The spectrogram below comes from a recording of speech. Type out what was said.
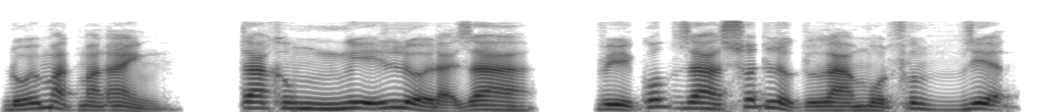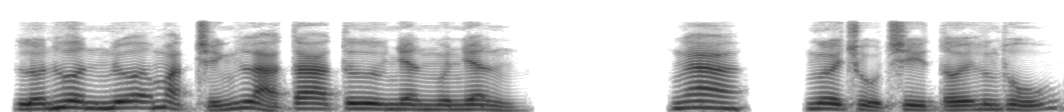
đối mặt màn ảnh, ta không nghĩ lừa đại gia, vì quốc gia xuất lực là một phương diện, lớn hơn nữa mặt chính là ta tư nhân nguyên nhân. Nga, người chủ trì tới hứng thú,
